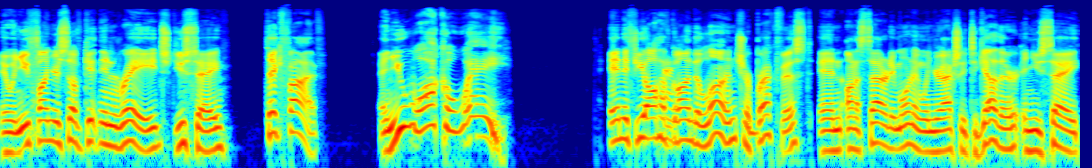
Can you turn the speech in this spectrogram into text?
And when you find yourself getting enraged, you say, take five, and you walk away. And if you all have Okay. gone to lunch or breakfast, and on a Saturday morning when you're actually together, and you say,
